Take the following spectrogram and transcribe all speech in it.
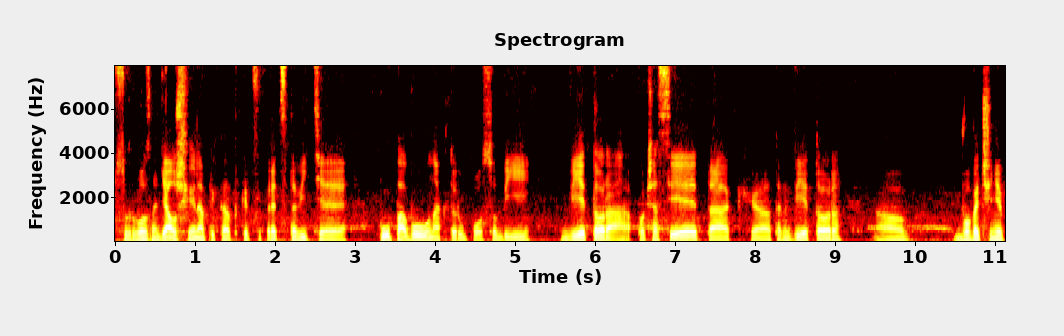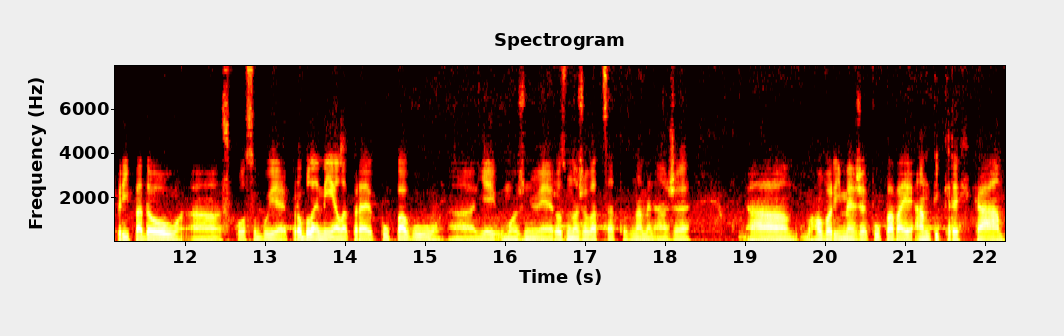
sú rôzne ďalšie, napríklad keď si predstavíte púpavu, na ktorú pôsobí vietor a počasie, tak uh, ten vietor uh, vo väčšine prípadov spôsobuje problémy, ale pre púpavu jej umožňuje rozmnožovať sa. To znamená, že hovoríme, že púpava je antikrehká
